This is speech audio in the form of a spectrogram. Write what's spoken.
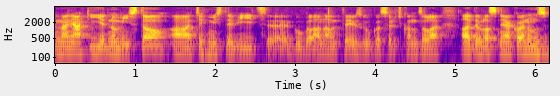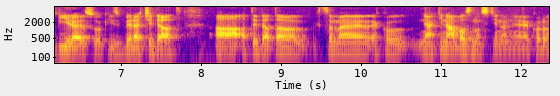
na nějaký jedno místo a těch míst je víc, Google Analytics, Google Search Console, ale ty vlastně jako jenom sbírají, jsou takový sběrači dat a, a ty data chceme jako nějaký návaznosti na ně, jako,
